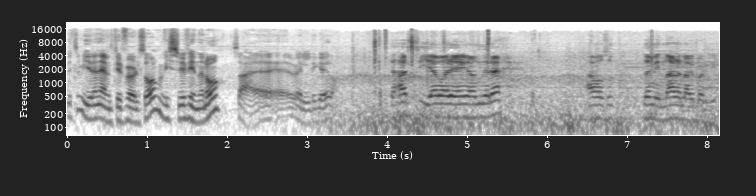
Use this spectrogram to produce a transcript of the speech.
litt som gir en eventyrfølelse òg. Hvis vi finner noe, så er det veldig gøy, da. Det her sier jeg bare én gang, dere. Jeg også, den vinden her, den lager bølger.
